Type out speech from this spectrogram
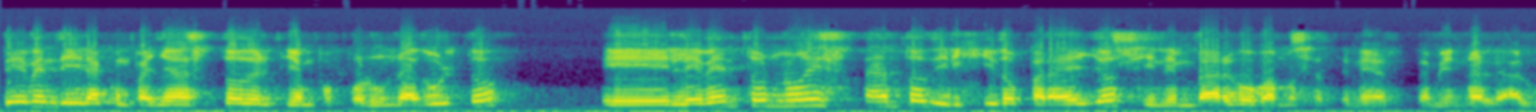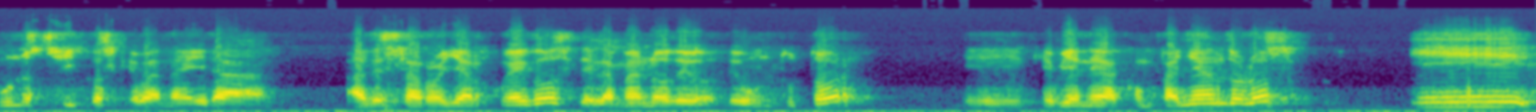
deben de ir acompañadas todo el tiempo por un adulto eh, el evento no es tanto dirigido para ellos, sin embargo vamos a tener también algunos chicos que van a ir a, desarrollar juegos de la mano de, un tutor eh, que viene acompañándolos. Y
